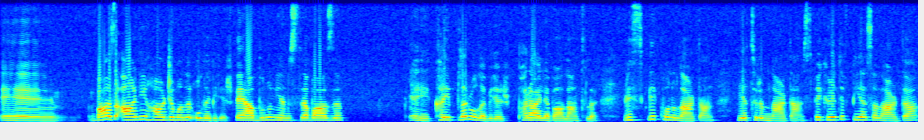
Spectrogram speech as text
E, bazı ani harcamalar olabilir veya bunun yanı sıra bazı e, kayıplar olabilir parayla bağlantılı. Riskli konulardan, yatırımlardan, spekülatif piyasalarda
